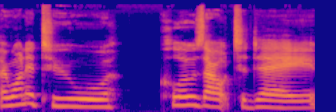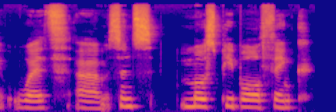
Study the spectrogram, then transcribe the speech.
I wanted to close out today with um, since most people think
